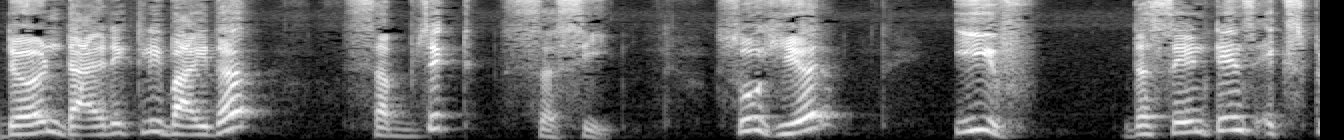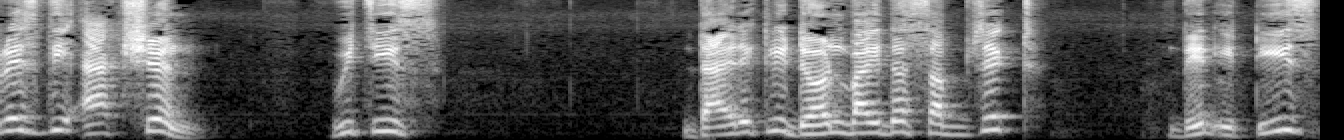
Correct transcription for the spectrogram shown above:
done directly by the subject Sasi. So here if the sentence express the action which is directly done by the subject then it is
